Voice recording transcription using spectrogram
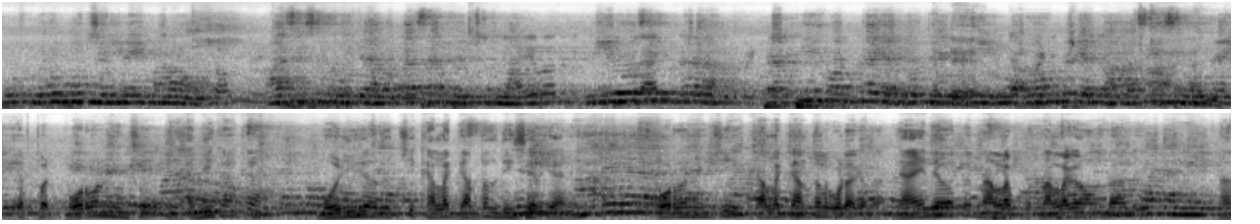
మసి మనకిచ్చిన ఈ భగవత్ సంకల్పం వల్ల ఇంతమంది గురు పూజల్ని మనం ఆశీస్సులు పొందే అవకాశాన్ని తెచ్చుకున్నాం ఈ రోజు ఇక్కడ ప్రతి ఒక్క ఎదుగుతుంది భగవంతుడి యొక్క ఆశీస్సులు అది ఉంటాయి. ఎప్పటి పూర్వం నుంచే అది కాక మోడీ గారు వచ్చి కళ్ళకి గంతలు తీశారు కానీ పూర్వం నుంచి కళ్ళకి గంతలు కూడా కదా. న్యాయదేవత నల్ల నల్లగా ఉండాలి. ఆ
